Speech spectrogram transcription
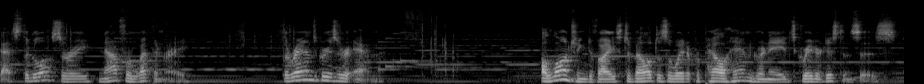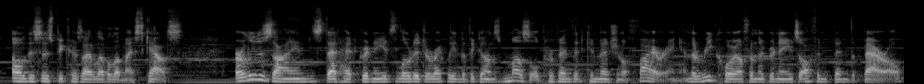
That's the glossary. Now for weaponry. The Ransgrizer M. A launching device developed as a way to propel hand grenades greater distances. Oh, this is because I level up my scouts. Early designs that had grenades loaded directly into the gun's muzzle prevented conventional firing, and the recoil from the grenades often bent the barrel.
